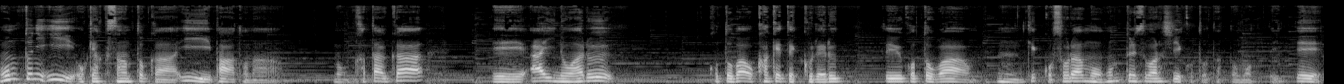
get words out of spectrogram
うん、本当にいいお客さんとか、いいパートナーの方が、えー、愛のある言葉をかけてくれるっていうことは、うん、結構それはもう本当に素晴らしいことだと思っていて、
